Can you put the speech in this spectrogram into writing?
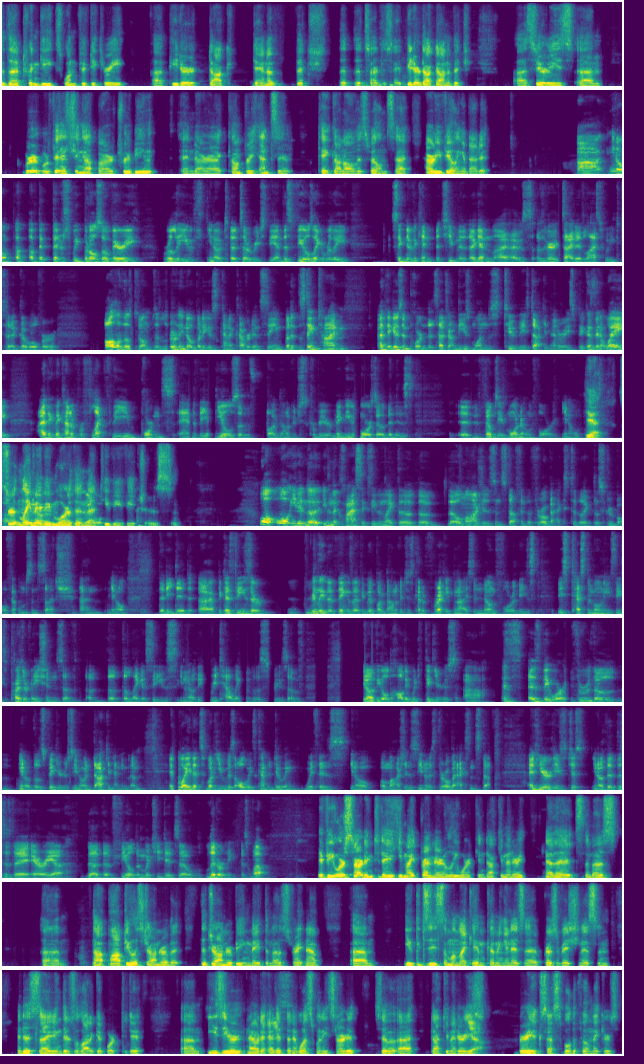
To the Twin Geeks 153. Uh, Peter Doc Danovich. That, that's hard to say. Peter Doc Danovich uh, series. Um, we're we're finishing up our tribute and our uh, comprehensive take on all of his films. Uh, how are you feeling about it? Uh, you know, a, a bit bittersweet, but also very relieved, you know, to to reach the end. This feels like a really significant achievement. Again, I, I was I was very excited last week to go over all of those films that literally nobody has kind of covered and seen. But at the same time, I think it was important to touch on these ones too, these documentaries, because in a way, I think they kind of reflect the importance and the ideals of Bogdanovich's career, maybe even more so than his uh, films he's more known for. You know. Yeah, certainly, uh, maybe are, more than well, the TV features. Well, well, even the even the classics, even like the the the homages and stuff and the throwbacks to like the screwball films and such, and you know that he did, uh, because these are really the things I think that Bogdanovich is kind of recognized and known for these these testimonies, these preservations of, of the, the legacies, you know, the retelling of the stories of, you know, the old Hollywood figures, uh, as as they were through those, you know, those figures, you know, and documenting them in a way that's what he was always kind of doing with his, you know, homages, you know, his throwbacks and stuff. And here he's just, you know, that this is the area, the the field in which he did so literally as well if he were starting today, he might primarily work in documentary. Now that it's the most um, not populist genre, but the genre being made the most right now. Um, you could see someone like him coming in as a preservationist and, and deciding there's a lot of good work to do. Um, easier now to edit than it was when he started. So uh, documentaries yeah. very accessible to filmmakers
